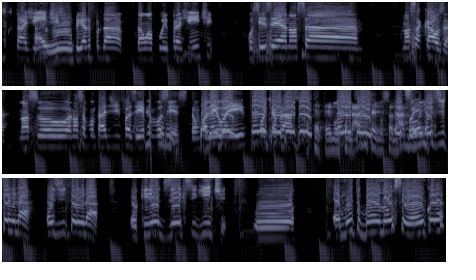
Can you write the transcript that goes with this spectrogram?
escutar a gente. Aí. Obrigado por dar, dar um apoio pra gente. Vocês é a nossa a nossa causa, nosso, a nossa vontade de fazer por vocês. Então valeu aí, forte abraço. Tá, tá emocionado? Tá emocionado hoje? antes de terminar, antes de terminar, eu queria dizer que é o seguinte, o... é muito bom não ser âncora,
